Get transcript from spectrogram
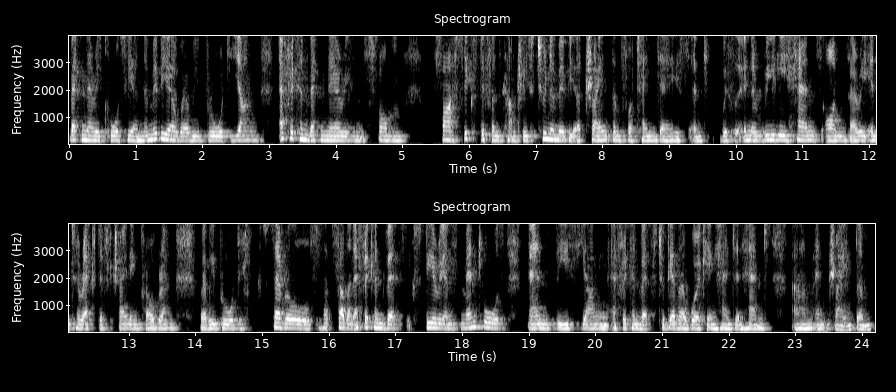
veterinary course here in Namibia, where we brought young African veterinarians from five, six different countries to Namibia, trained them for 10 days and with in a really hands-on, very interactive training program where we brought several Southern African vets, experienced mentors, and these young African vets together working hand in hand um, and trained them.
